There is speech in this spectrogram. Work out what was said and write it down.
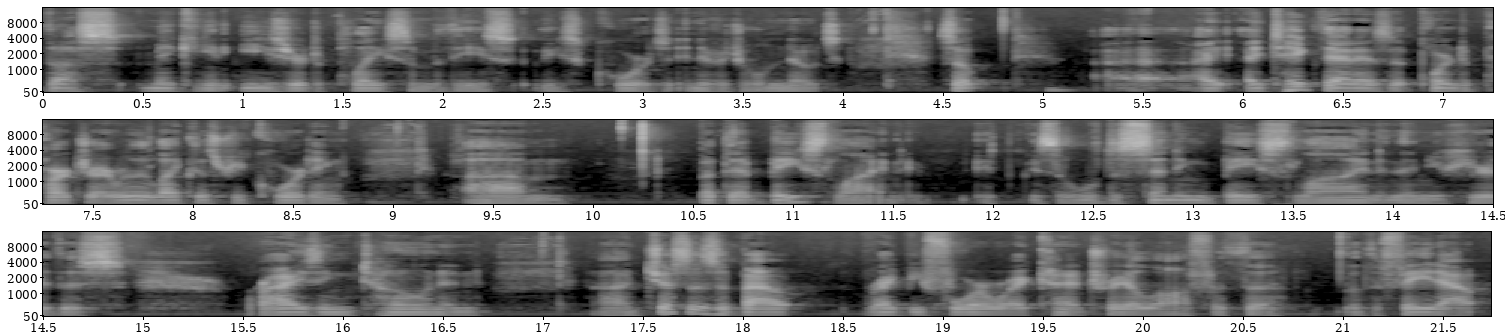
thus making it easier to play some of these, these chords and individual notes. So uh, I, I, take that as a point of departure. I really like this recording. Um, but that bass line it is a little descending bass line, and then you hear this rising tone, and uh, just as about right before where I kind of trail off with the with the fade out,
